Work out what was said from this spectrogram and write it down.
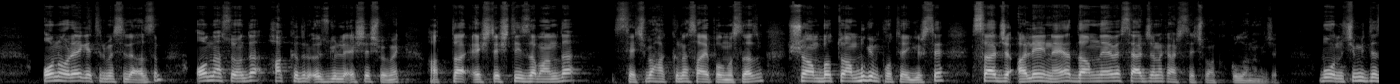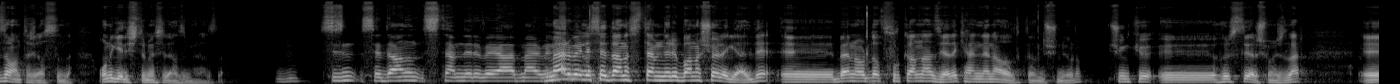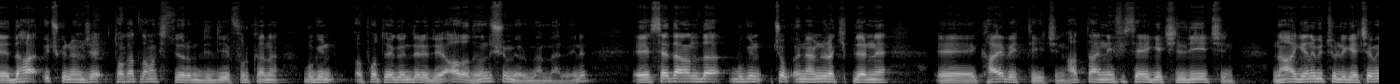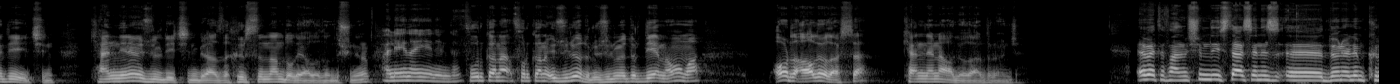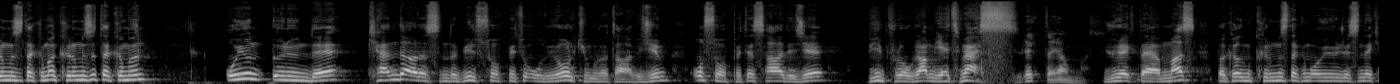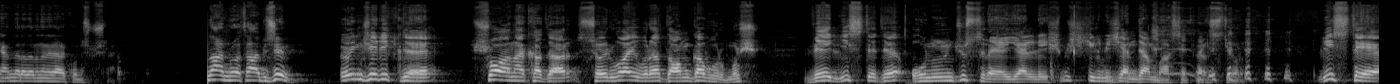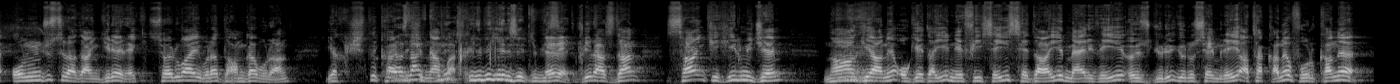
Onu oraya getirmesi lazım. Ondan sonra da hakkıdır özgürle eşleşmemek. Hatta eşleştiği zaman da seçme hakkına sahip olması lazım. Şu an Batuhan bugün potaya girse sadece Aleyna'ya, Damla'ya ve Sercan'a karşı seçme hakkı kullanamayacak. Bu onun için bir dezavantaj aslında. Onu geliştirmesi lazım biraz da. Sizin Seda'nın sistemleri veya Merve'nin Merve ile Seda'nın- Seda'nın sistemleri bana şöyle geldi. Ee, ben orada Furkan'dan ziyade kendilerini aldıklarını düşünüyorum. Çünkü e, hırslı yarışmacılar. E, daha üç gün önce tokatlamak istiyorum dediği Furkan'ı bugün potaya gönderiyor diye ağladığını düşünmüyorum ben Merve'nin. E, Seda'nın da bugün çok önemli rakiplerine e, kaybettiği için hatta Nefise'ye geçildiği için Nagihan'ı bir türlü geçemediği için kendine üzüldüğü için biraz da hırsından dolayı ağladığını düşünüyorum. Aleyna'ya yenildi. Furkan'a Furkan'a üzülüyordur, üzülmüyordur diyemem ama orada ağlıyorlarsa kendilerine ağlıyorlardır önce. Evet efendim şimdi isterseniz e, dönelim kırmızı takıma. Kırmızı takımın oyun önünde kendi arasında bir sohbeti oluyor ki Murat abicim. O sohbete sadece bir program yetmez. Yürek dayanmaz. Yürek dayanmaz. Bakalım kırmızı takım oyun öncesinde kendi aralarında neler konuşmuşlar. Bunlar Murat abicim. Öncelikle şu ana kadar Survivor'a damga vurmuş ve listede 10. sıraya yerleşmiş Hilmi Cem'den bahsetmek istiyorum. Listeye 10. sıradan girerek Survivor'a damga vuran Birazdan kardeşimden klip, bahsediyorum. klibi gelecek gibi. Evet birazdan sanki Hilmi Cem Nagihan'ı, Ogeday'ı, Nefise'yi, Seda'yı, Merve'yi, Özgür'ü, Yunus Emre'yi, Atakan'ı, Furkan'ı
